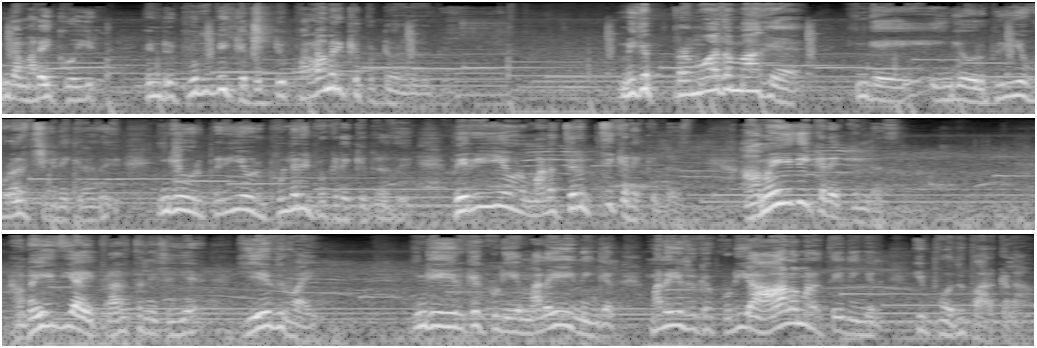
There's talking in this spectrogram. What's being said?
இந்த மலைக்கோயில் இன்று புதுப்பிக்கப்பட்டு பராமரிக்கப்பட்டு வருகிறது. மிக பிரமாதமாக இங்கே இங்கே ஒரு பெரிய உணர்ச்சி கிடைக்கிறது. இங்கே ஒரு பெரிய ஒரு புல்லரிப்பு கிடைக்கின்றது. பெரிய ஒரு மன திருப்தி கிடைக்கின்றது. அமைதி கிடைக்கின்றது. அமைதியாய் பிரார்த்தனை செய்ய ஏதுவாய் இங்கே இருக்கக்கூடிய மலையை நீங்கள் மலையில் இருக்கக்கூடிய ஆலமரத்தை நீங்கள் இப்போது பார்க்கலாம்.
